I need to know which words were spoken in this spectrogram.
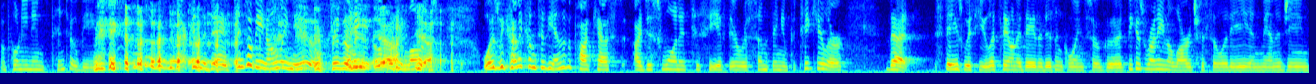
a pony named Pinto Bean. Back in the day, Pinto Bean only knew Pinto what, he, Bean, yeah, what he launched. yeah. Well, as we kind of come to the end of the podcast, I just wanted to see if there was something in particular that stays with you. Let's say on a day that isn't going so good, because running a large facility and managing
